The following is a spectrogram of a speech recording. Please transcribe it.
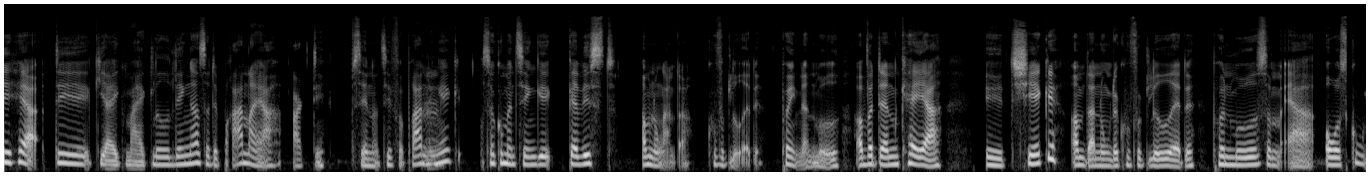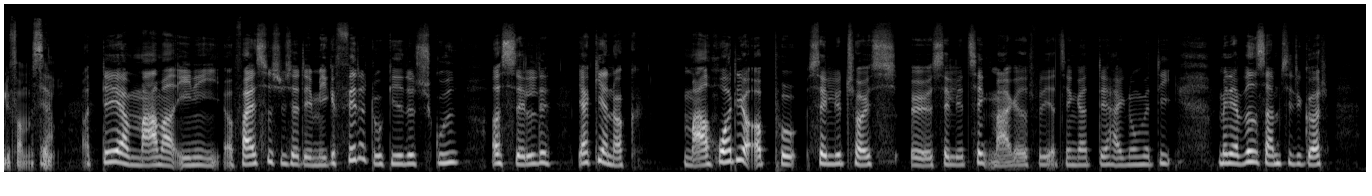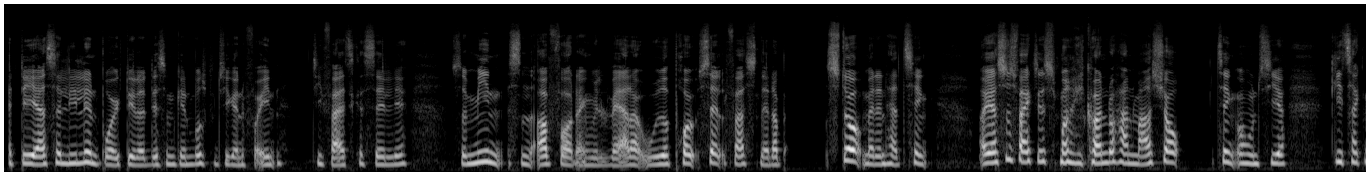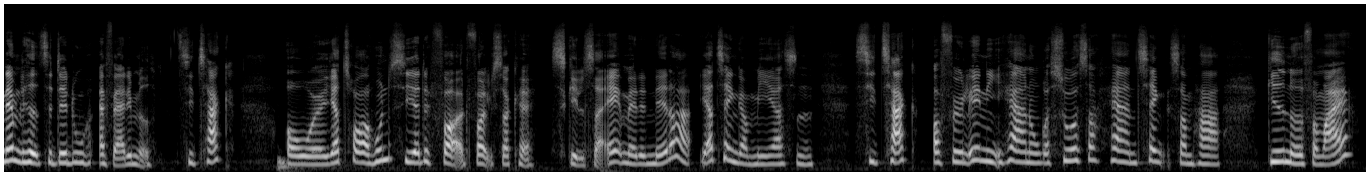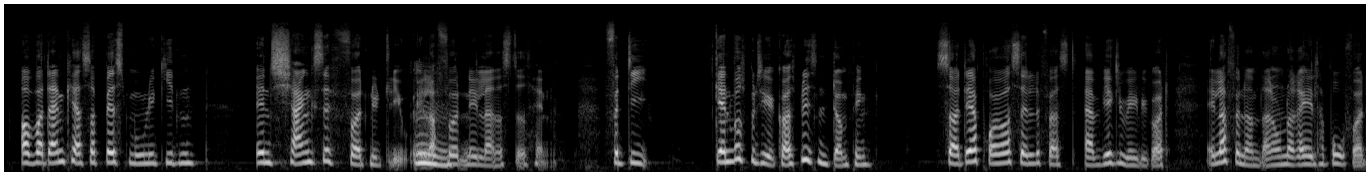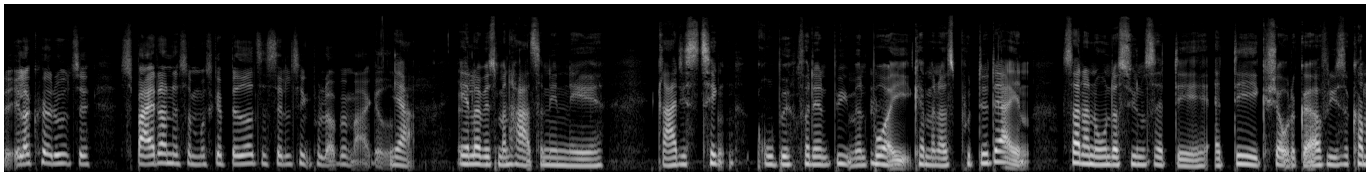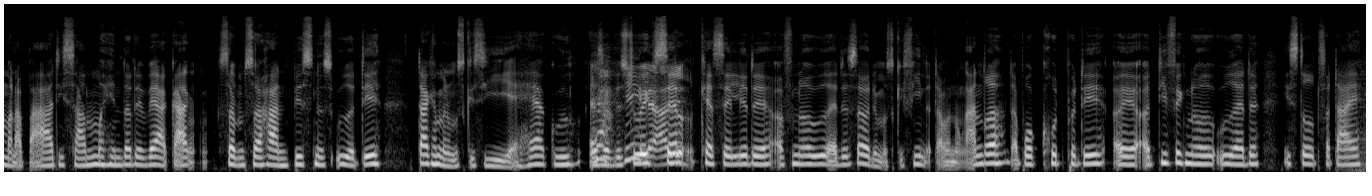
det her, det giver ikke mig glæde længere, så det brænder jeg, agtigt sender til forbrænding, Mm. ikke? Så kunne man tænke, gav vidst, om nogle andre kunne få glæde af det på en eller anden måde. Og hvordan kan jeg øh, tjekke, om der er nogen, der kunne få glæde af det på en måde, som er overskuelig for mig selv. Og det er jeg meget, meget enig i. Og faktisk så synes jeg, det er mega fedt, at du har givet det et skud og sælge det. Jeg giver nok meget hurtigere op på sælge tøjs, øh, sælge ting markedet, fordi jeg tænker, at det har ikke nogen værdi. Men jeg ved samtidig godt, at det er så lille en brygdel af det, som genbrugsbutikkerne får ind, de faktisk kan sælge. Så min sådan, opfordring vil være derude og prøv selv først netop stå med den her ting. Og jeg synes faktisk, Marie Kondo har en meget sjov ting, hvor hun siger, giv taknemmelighed til det, du er færdig med. Sig tak. Og øh, jeg tror, hun siger det for, at folk så kan skille sig af med det nettere. Jeg tænker mere sådan, sig tak og føl ind i, her er nogle ressourcer, her er en ting, som har givet noget for mig, og hvordan kan jeg så bedst muligt give den en chance for et nyt liv, mm. eller få den et eller andet sted hen. Fordi genbrugsbutikker kan også blive sådan en dumping. Så det at prøve at sælge det først er virkelig, virkelig godt. Eller finde om der er nogen, der reelt har brug for det. Eller køre det ud til spejderne, som måske er bedre til at sælge ting på loppemarkedet. Ja. Eller hvis man har sådan en øh, gratis ting-gruppe for den by, man bor i, kan man også putte det derind. Så er der nogen, der synes, at det, at det er ikke sjovt at gøre, fordi så kommer der bare de samme og henter det hver gang, som så har en business ud af det. Der kan man måske sige, ja herregud, altså hvis du ikke ærligt. selv kan sælge det og få noget ud af det, så er det måske fint, at der var nogle andre, der brugte krudt på det, og, og de fik noget ud af det i stedet for dig.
